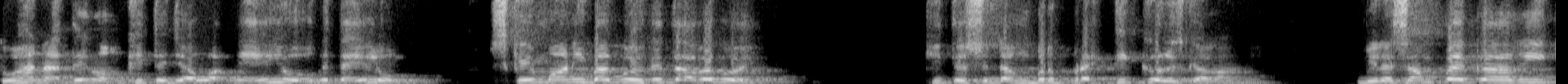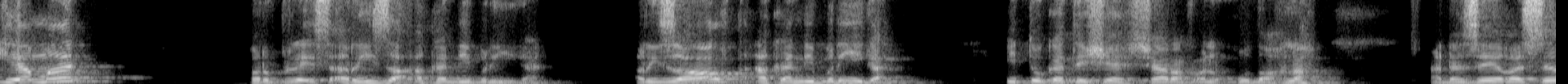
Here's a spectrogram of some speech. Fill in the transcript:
Tuhan nak tengok kita jawab ni elok ke tak elok. Skema ni bagus ke tak bagus. Kita sedang berpraktikal sekarang ni. Bila sampai ke hari kiamat, peperiksaan rizal akan diberikan result akan diberikan. Itu kata Syekh Syaraf Al-Qudah lah. Ah, dan saya rasa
